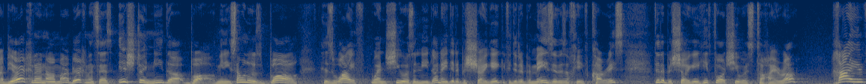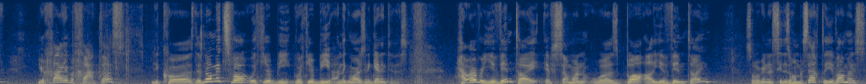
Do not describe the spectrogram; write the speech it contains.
Rabbi Yochanan Amar, Rabbi Yochanan says, Ishtay Nida Baal, meaning someone who was Baal, his wife, when she was a Nida, and he did it b'shagig, if he did it b'mezid, there's a chiv kares, did it b'shagig, he thought she was Tahira, chayiv, you're chayiv achatas, because there's no mitzvah with your bi, with your bia, and the Gemara is going to get into this. However, yevimtai, if someone was Baal yevimtai, so we're going to see this homosexual yevamis,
